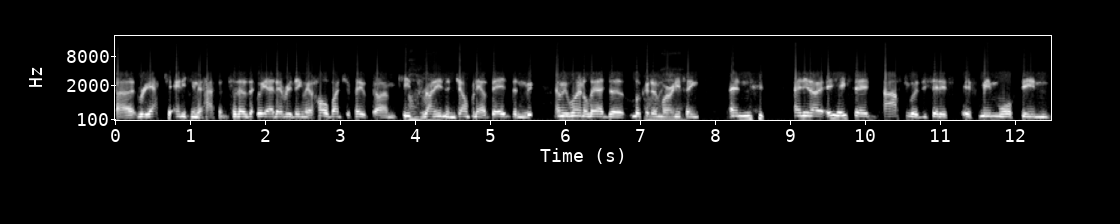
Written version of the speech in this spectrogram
uh, react to anything that happens. So there was, we had everything. We had a whole bunch of people, um, kids Oh, run in and jump on our beds, and we, and we weren't allowed to look at Oh, them or yeah. anything. And and you know, he he said afterwards, he said if if Mim walked in,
